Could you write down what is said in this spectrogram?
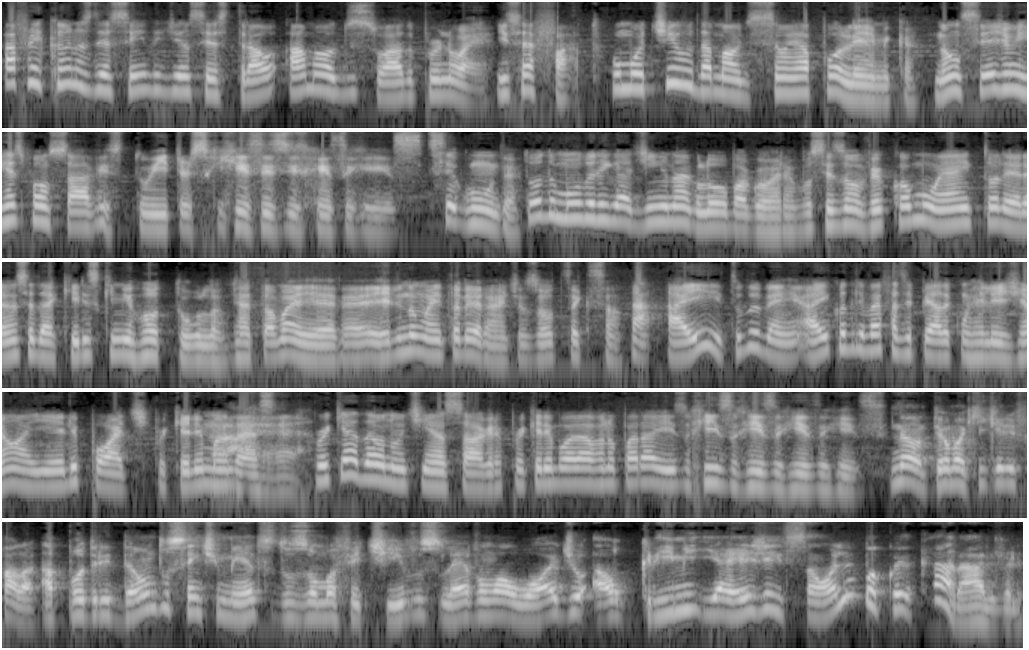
Africanos descendem de ancestral amaldiçoado por Noé. Isso é fato. O motivo da maldição é a polêmica. Não sejam irresponsáveis, twitters. Segunda, todo mundo ligadinho na Globo agora. Vocês vão ver como é a intolerância daqueles que me rotulam. Já toma aí, né? Ele não é intolerante, os outros é que são. Tá, aí tudo bem. Aí quando ele vai fazer piada com religião, aí ele pode. Porque ele manda Ah, essa. é. Por que Adão não tinha sogra? Porque ele morava no paraíso. Riso, riso, riso, riso. Não, tem uma aqui que ele fala: a podridão dos sentimentos dos homoafetivos levam ao ódio, ao crime e à rejeição. Olha uma coisa, caralho, velho.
